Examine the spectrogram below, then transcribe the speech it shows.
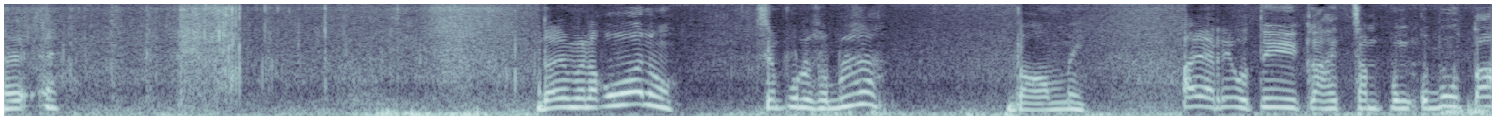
Eh, eh. Dahil mo nakuha, no? Isang puno sa bulsa. Dami. Ay, ari uti kahit sampung kubuta.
